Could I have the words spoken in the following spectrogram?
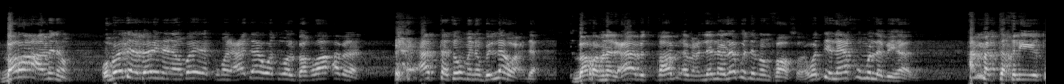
براء منهم. وبدا بيننا وبينكم العداوة والبغضاء ابدا. حتى تؤمنوا بالله وحده. تبرأ من العابد قابل لأنه لابد من مفاصله والدين لا يقوم إلا بهذا. أما التخليط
